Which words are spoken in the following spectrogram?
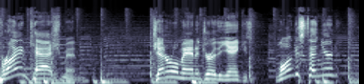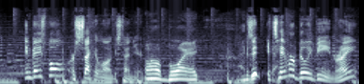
Brian Cashman, general manager of the Yankees, longest tenured in baseball or second longest tenured? Oh boy, I, I Is it? It's him or Billy Beane, right?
